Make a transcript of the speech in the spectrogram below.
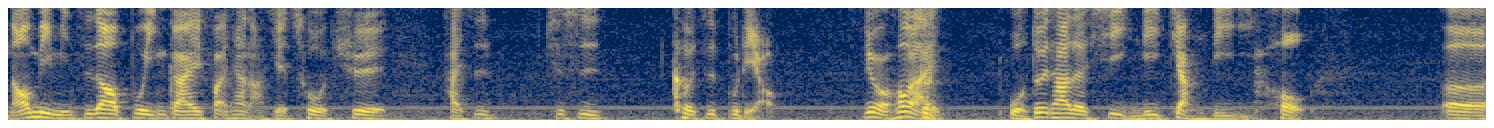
然后明明知道不应该犯下哪些错，却还是就是克制不了，因为我后来我对她的吸引力降低以后，呃。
